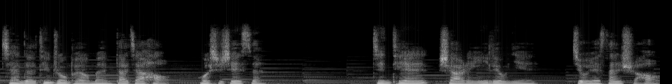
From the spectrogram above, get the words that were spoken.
亲爱的听众朋友们，大家好，我是 Jason。今天是二零一六年九月三十号。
